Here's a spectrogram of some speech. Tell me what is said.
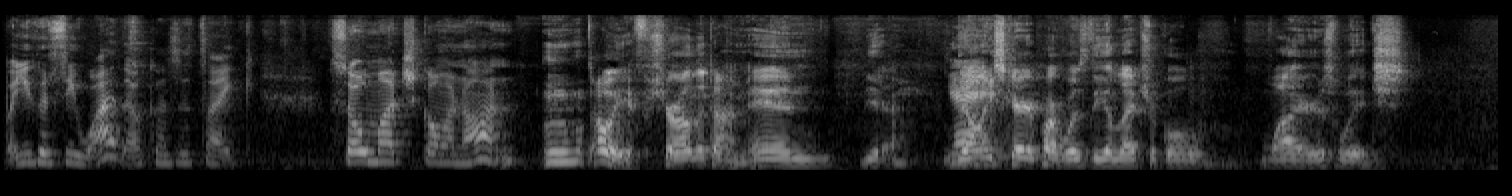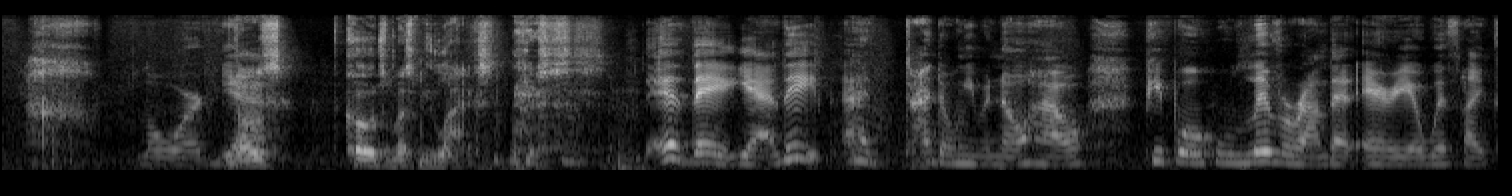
but you can see why though, because it's like so much going on. Mhm. Oh yeah, for sure, all the time. And yeah, Yeah. the only scary part was the electrical wires, which Lord, yeah. those codes must be lax. Eh, they yeah they I, I don't even know how people who live around that area with like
